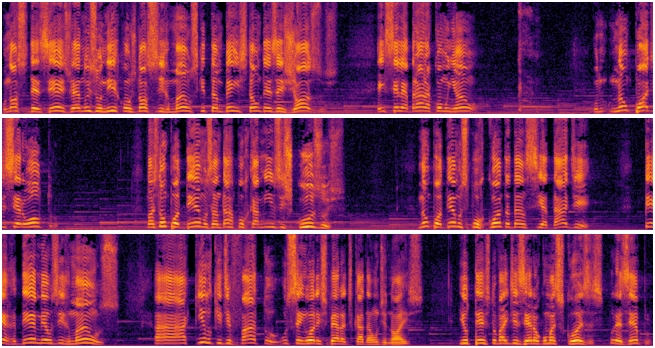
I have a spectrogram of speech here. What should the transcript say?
O nosso desejo é nos unir com os nossos irmãos que também estão desejosos em celebrar a comunhão. Não pode ser outro. Nós não podemos andar por caminhos escusos. Não podemos, por conta da ansiedade, perder, meus irmãos, aquilo que de fato o Senhor espera de cada um de nós. E o texto vai dizer algumas coisas. Por exemplo,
